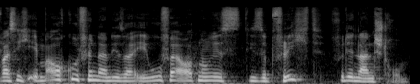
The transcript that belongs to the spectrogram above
was ich eben auch gut finde an dieser EU-Verordnung ist diese Pflicht für den Landstrom,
